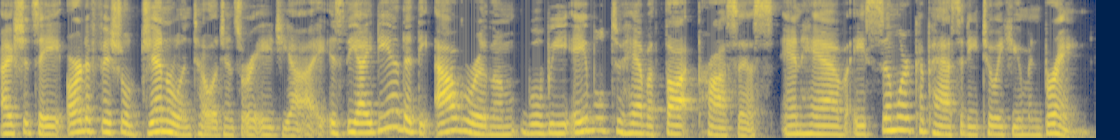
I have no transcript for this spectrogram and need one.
I should say artificial general intelligence or AGI is the idea that the algorithm will be able to have a thought process and have a similar capacity to a human brain.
